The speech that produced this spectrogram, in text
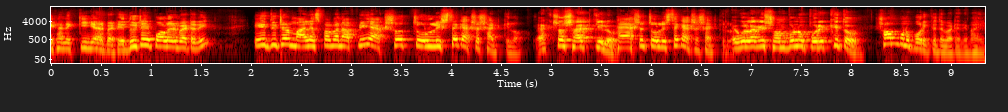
এখানে কিনিয়ার ব্যাটারি। দুইটাই পলের ব্যাটারি। এই দুইটার মাইলেজ পাবেন আপনি একশো চল্লিশ থেকে একশো ষাট কিলো। একশো ষাট কিলো? হ্যাঁ একশো চল্লিশ থেকে একশো ষাট কিলো। এগুলো কি সম্পূর্ণ পরীক্ষিত? সম্পূর্ণ পরীক্ষিত ব্যাটারি ভাই।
